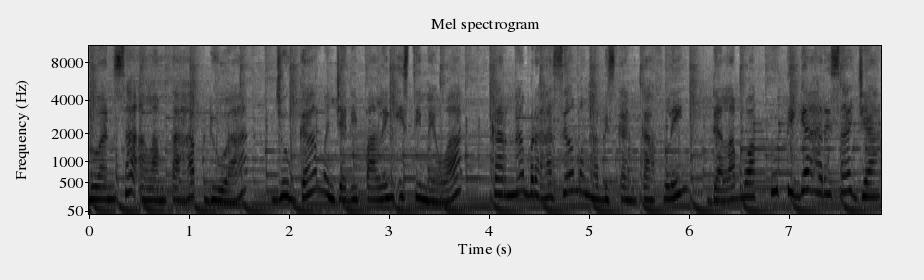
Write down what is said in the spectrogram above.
Nuansa alam tahap 2 juga menjadi paling istimewa karena berhasil menghabiskan kafling dalam waktu tiga hari saja.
